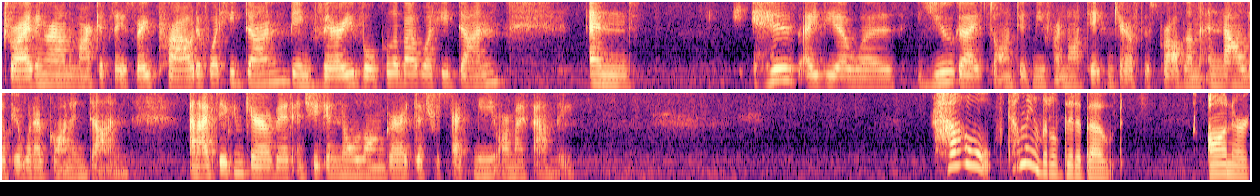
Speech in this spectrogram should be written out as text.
driving around the marketplace, very proud of what he'd done, being very vocal about what he'd done. And his idea was, You guys taunted me for not taking care of this problem, and now look at what I've gone and done. And I've taken care of it, and she can no longer disrespect me or my family. How, tell me a little bit about honor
